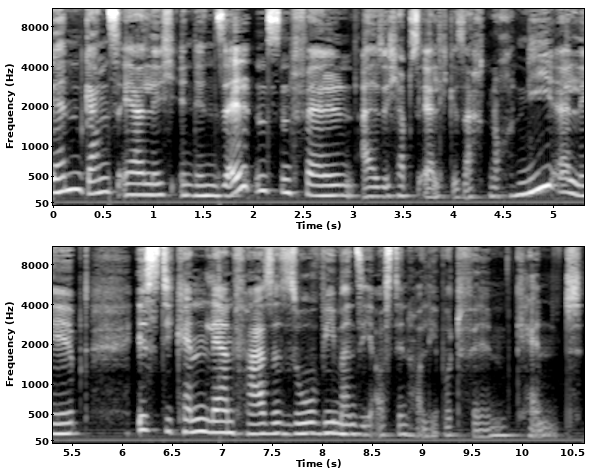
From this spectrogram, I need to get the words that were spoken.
Denn ganz ehrlich, in den seltensten Fällen, also ich habe es ehrlich gesagt noch nie erlebt, ist die Kennenlernphase so, wie man sie aus den Hollywood-Filmen kennt.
